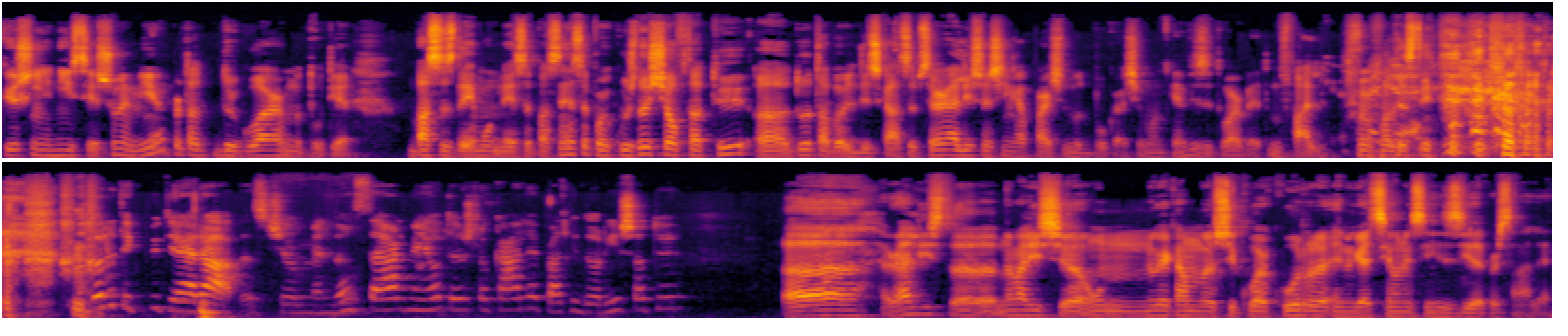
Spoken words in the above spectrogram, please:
ky është një nisje shumë e mirë për ta dërguar më tutje mbase s'do jemi nesër pasnesër, por kushdo qoftë aty, uh, duhet ta bëjë diçka, sepse realisht është një nga parqet më të bukura që mund të kem vizituar vetë, më fal. Modesti. Dole tek pyetja e radhës që mendon se e ardhmja jote është lokale, pra ti do rrish aty? Uh, realisht, normalisht që unë nuk e kam shikuar kurrë emigracionin si një zgjidhe personale.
